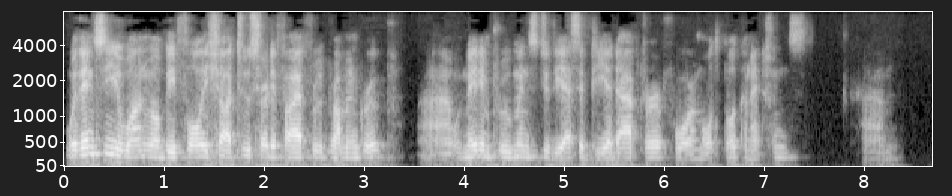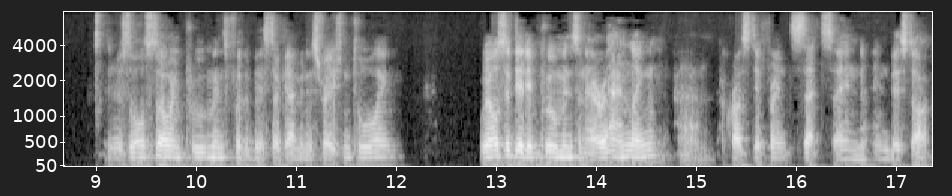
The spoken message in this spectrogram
within CU1, we'll be fully SHA-2 certified through Drummond Group. Uh, we made improvements to the SAP adapter for multiple connections. Um, there's also improvements for the BizTalk administration tooling. We also did improvements in error handling um, across different sets in, in BizTalk.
